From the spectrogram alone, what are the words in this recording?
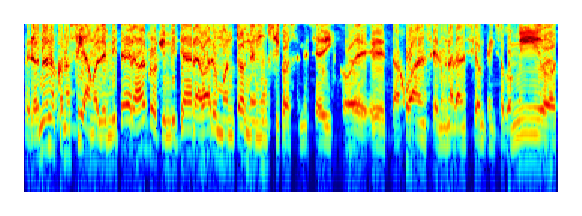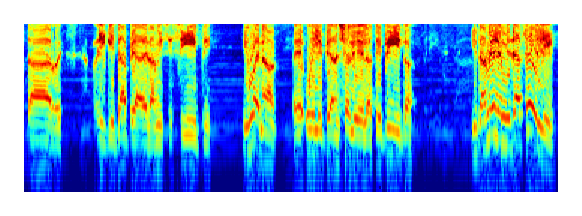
Pero no nos conocíamos, lo invité a grabar porque invité a grabar un montón de músicos en ese disco. está Juanse en una canción que hizo conmigo, está Ricky Tapia de la Mississippi. Y bueno, Willy Piancioli de Los Tipitos. Y también le invité a Feli.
